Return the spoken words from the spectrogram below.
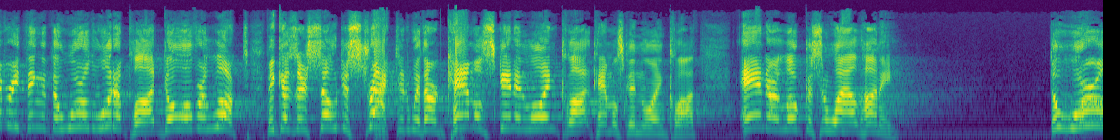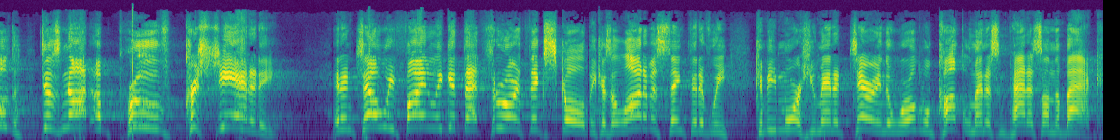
everything that the world would applaud go overlooked because they're so distracted with our camel skin and loincloth, camel skin and loincloth, and our locust and wild honey. The world does not approve Christianity. And until we finally get that through our thick skull, because a lot of us think that if we can be more humanitarian, the world will compliment us and pat us on the back.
